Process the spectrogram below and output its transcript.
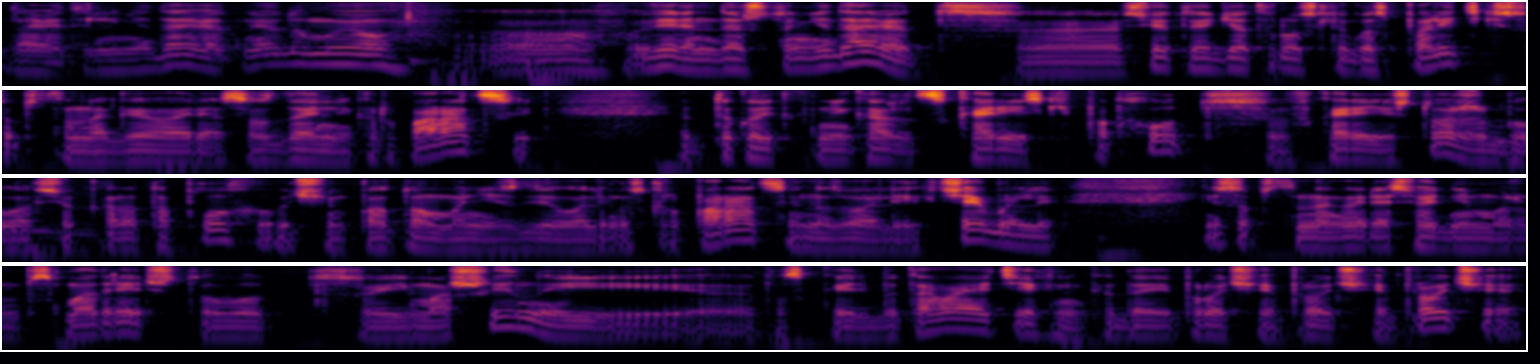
давят или не давят. Но я думаю, э, уверен даже, что не давят. Э, Все это идет в русле госполитики, собственно говоря, создание корпораций. Это такой, как мне кажется, корейский подход. В Корее же тоже было все когда-то плохо очень. Потом они сделали госкорпорации, назвали их Чебали. И, собственно говоря, сегодня можем посмотреть, что вот и машины, и, э, так сказать, бытовая техника, да и прочее, прочее, прочее,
